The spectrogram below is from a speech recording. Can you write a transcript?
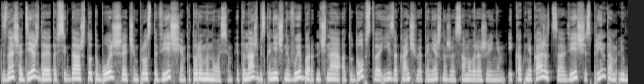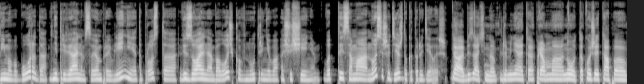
Ты знаешь, одежда — это всегда что-то большее, чем просто вещи, которые мы носим. Это наш бесконечный выбор, начиная от удобства и заканчивая, конечно же, самовыражением. И, как мне кажется, вещи с принтом любимого города в нетривиальном своем проявлении — это просто визуальная оболочка внутреннего ощущения. Вот ты сама носишь одежду, которую делаешь? Да, обязательно. Для меня это прям, а, ну, такой же этап а,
